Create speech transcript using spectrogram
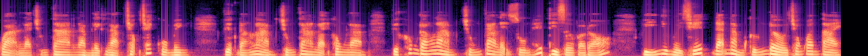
Quả là chúng ta làm lệch lạc trọng trách của mình. Việc đáng làm, chúng ta lại không làm. Việc không đáng làm, chúng ta lại dồn hết thì giờ vào đó. Ví như người chết đã nằm cứng đờ trong quan tài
